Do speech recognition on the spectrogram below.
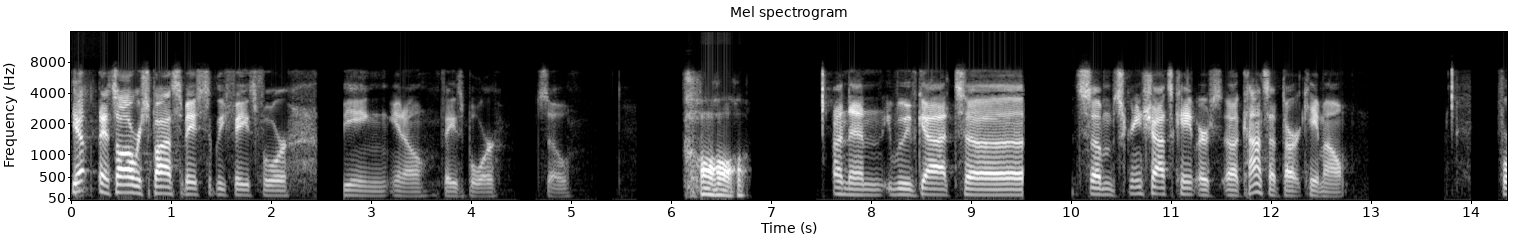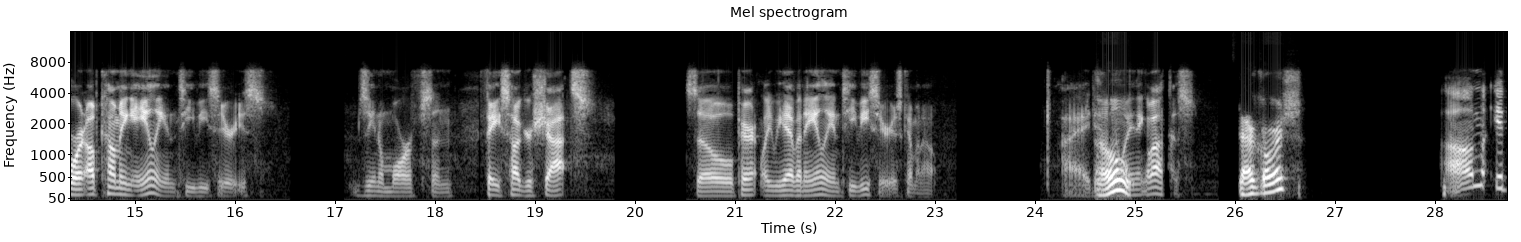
Yep, it's all response to basically Phase Four being you know Phase Four. So Oh, And then we've got uh, some screenshots came or uh, concept art came out for an upcoming Alien TV series, xenomorphs and face hugger shots. So apparently we have an Alien TV series coming out. I didn't know Oh. anything about this. Dark Horse. Um, it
